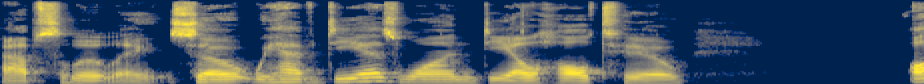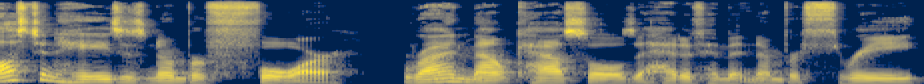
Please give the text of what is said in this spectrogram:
Absolutely. So we have Diaz 1, DL Hall 2. Austin Hays is number 4. Ryan Mountcastle is ahead of him at number 3.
